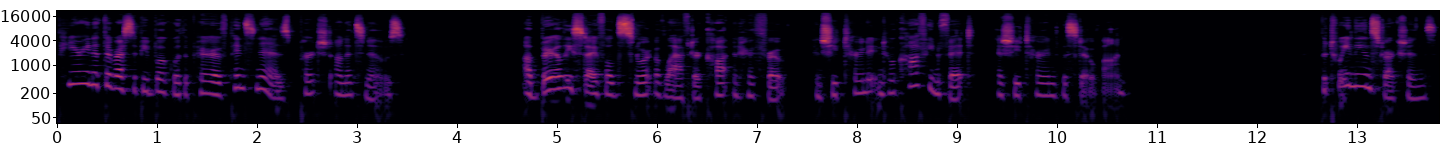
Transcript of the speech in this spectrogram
peering at the recipe book with a pair of pince nez perched on its nose. A barely stifled snort of laughter caught in her throat, and she turned it into a coughing fit as she turned the stove on. Between the instructions,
